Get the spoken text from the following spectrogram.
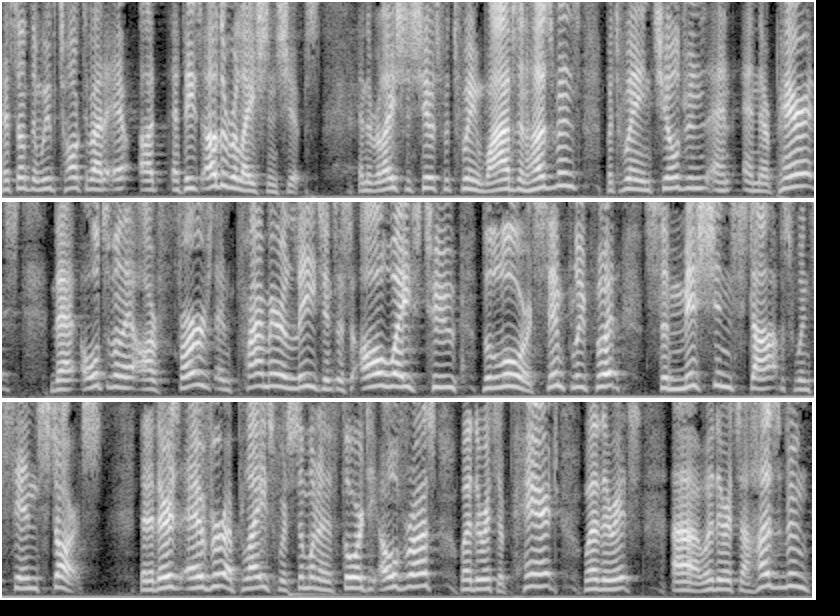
is something we've talked about at, at these other relationships in the relationships between wives and husbands, between children and, and their parents, that ultimately our first and primary allegiance is always to the Lord. Simply put, submission stops when sin starts. That if there's ever a place where someone in authority over us, whether it's a parent, whether it's uh, whether it's a husband,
